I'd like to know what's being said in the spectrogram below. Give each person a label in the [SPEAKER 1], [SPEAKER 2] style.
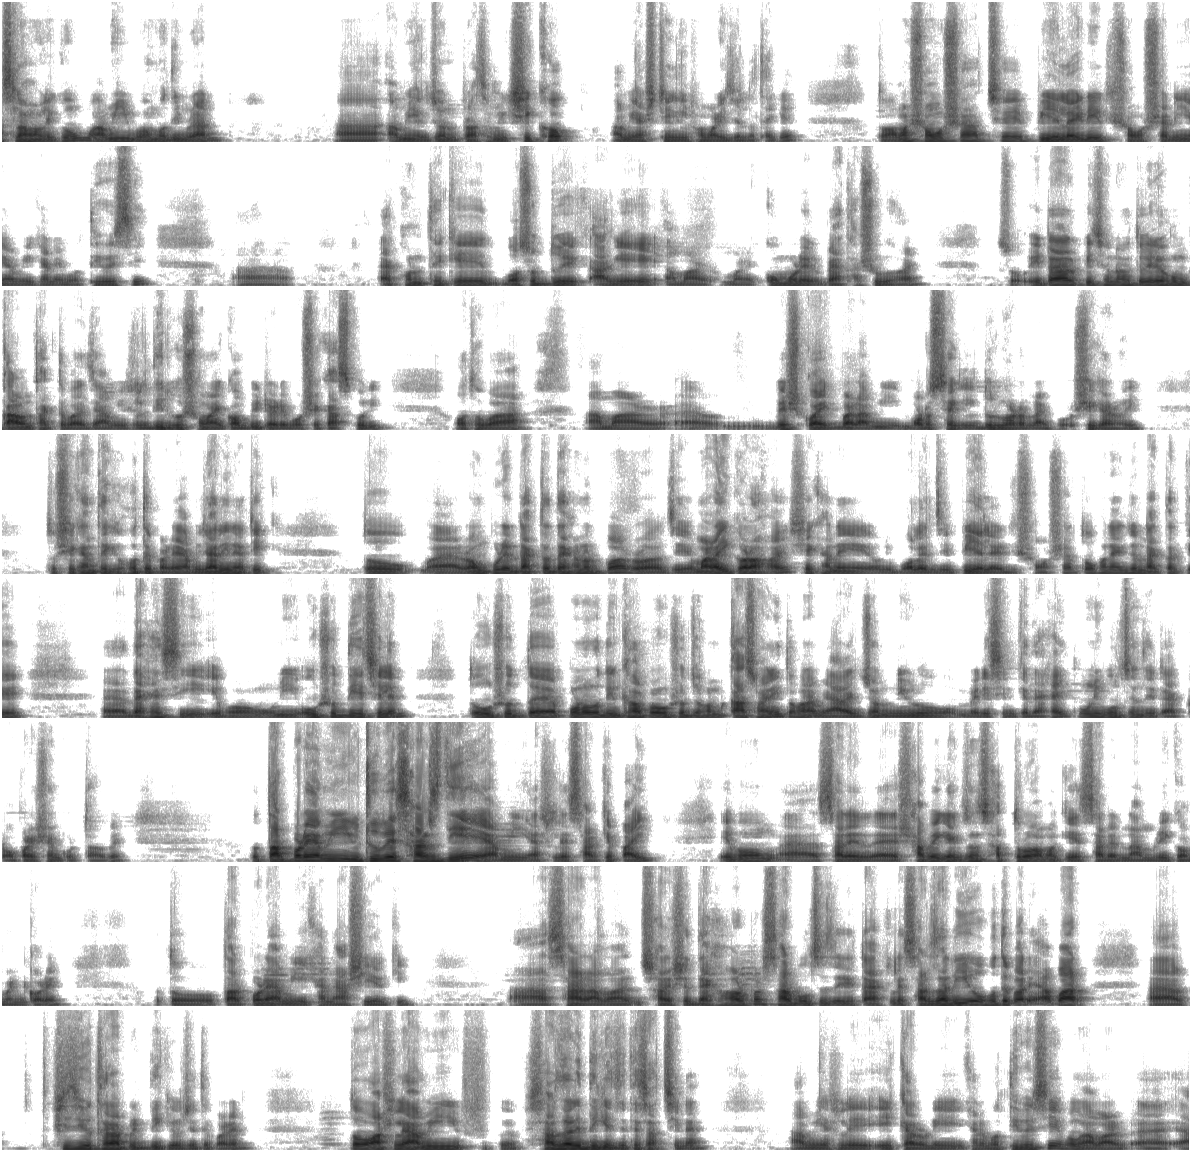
[SPEAKER 1] আসসালামু আলাইকুম, আমি মোহাম্মদ ইমরান। আমি একজন প্রাথমিক শিক্ষক, আমি আসছি নীলফামারী জেলা থেকে। তো আমার সমস্যা হচ্ছে পিএলআইডির সমস্যা নিয়ে আমি এখানে ভর্তি হয়েছি। এখন থেকে বছর দুয়েক আগে আমার মানে কোমরের ব্যথা শুরু হয়। সো এটার পিছনে হয়তো এরকম কারণ থাকতে পারে যে আমি আসলে দীর্ঘ সময় কম্পিউটারে বসে কাজ করি। অথবা আমার বেশ কয়েকবার আমি মোটরসাইকেল দুর্ঘটনায় শিকার হই। তো সেখান থেকে হতে পারে, আমি জানি না ঠিক। তো রংপুরের ডাক্তার দেখানোর পর যে এমআরআই করা হয়, সেখানে উনি বলেন যে পিএলআইডির সমস্যা। তো ওখানে একজন ডাক্তারকে দেখাইছি এবং উনি ঔষধ দিয়েছিলেন। তো ঔষধ পনেরো দিন খাওয়ার পর ঔষধ যখন কাজ হয়নি, তখন আমি আরেকজন নিউরো মেডিসিনকে দেখাই। তো উনি বলছেন যে এটা একটা অপারেশন করতে হবে। তো তারপরে আমি ইউটিউবে সার্চ দিয়ে আমি আসলে স্যারকে পাই এবং স্যারের সাবেক একজন ছাত্র আমাকে স্যারের নাম রিকমেন্ড করে। তো তারপরে আমি এখানে আসি আর কি। স্যার আমার, স্যারের সাথে দেখা হওয়ার পর স্যার বলছে যে এটা আসলে সার্জারিও হতে পারে, আবার ফিজিওথেরাপির দিকেও যেতে পারে তো আসলে আমি সার্জারির দিকে যেতে চাচ্ছি না। আমি আসলে এই কারণে এখানে ভর্তি হয়েছি এবং আমার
